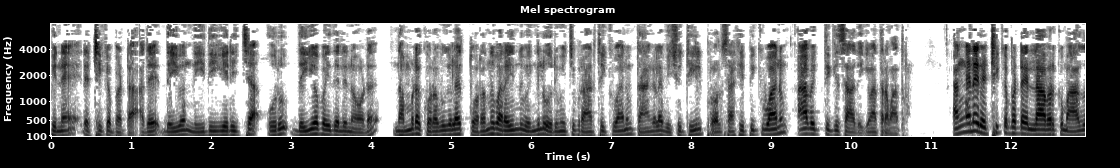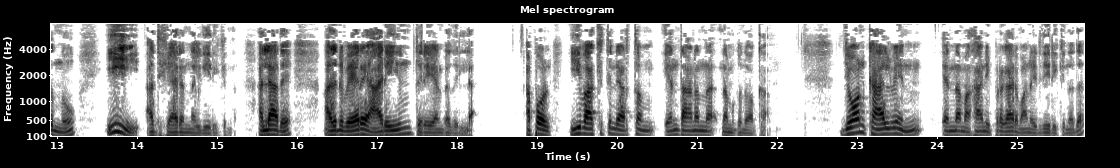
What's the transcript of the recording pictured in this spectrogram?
പിന്നെ രക്ഷിക്കപ്പെട്ട അതെ ദൈവം നീതീകരിച്ച ഒരു ദൈവപൈതലിനോട് നമ്മുടെ കുറവുകളെ തുറന്നു പറയുന്നുവെങ്കിൽ ഒരുമിച്ച് പ്രാർത്ഥിക്കുവാനും താങ്കളെ വിശുദ്ധിയിൽ പ്രോത്സാഹിപ്പിക്കുവാനും ആ വ്യക്തിക്ക് സാധിക്കും അത്രമാത്രം. അങ്ങനെ രക്ഷിക്കപ്പെട്ട എല്ലാവർക്കുമാകുന്നു ഈ അധികാരം നൽകിയിരിക്കുന്നത്. അല്ലാതെ അതിന് വേറെ ആരെയും തിരയേണ്ടതില്ല. അപ്പോൾ ഈ വാക്യത്തിന്റെ അർത്ഥം എന്താണെന്ന് നമുക്ക് നോക്കാം. ജോൺ കാൽവിൻ എന്ന മഹാൻ ഇപ്രകാരമാണ് എഴുതിയിരിക്കുന്നത്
